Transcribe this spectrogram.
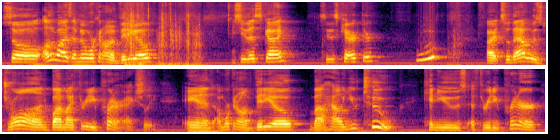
So, otherwise, I've been working on a video. See this guy? See this character? Whoop. All right, so that was drawn by my 3D printer, actually and I'm working on a video about how you too can use a 3D printer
